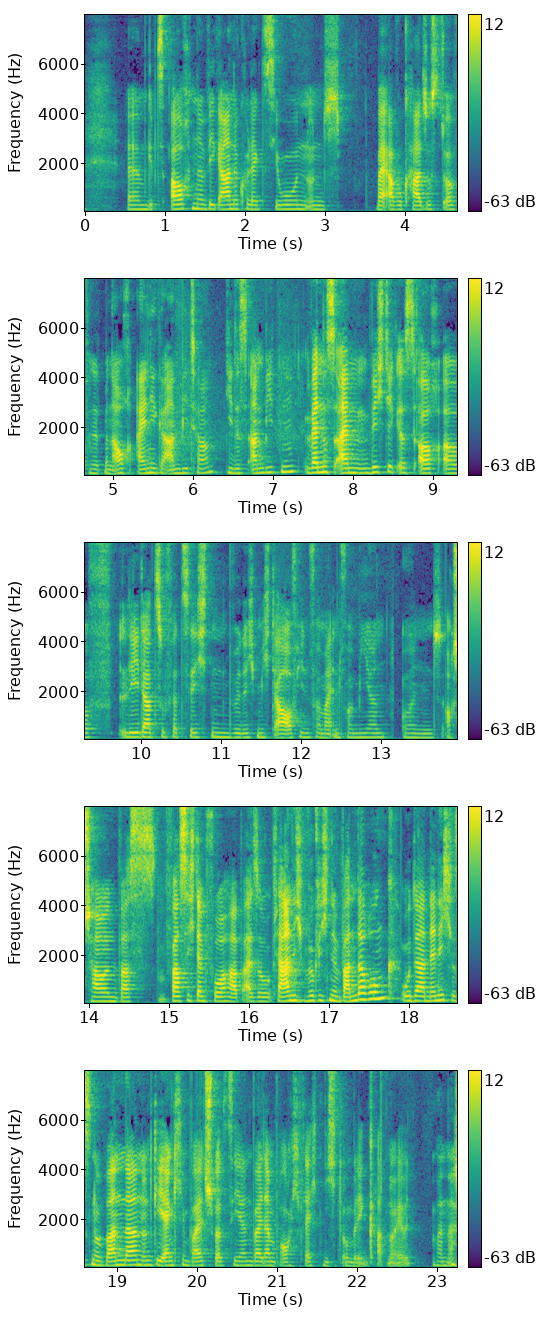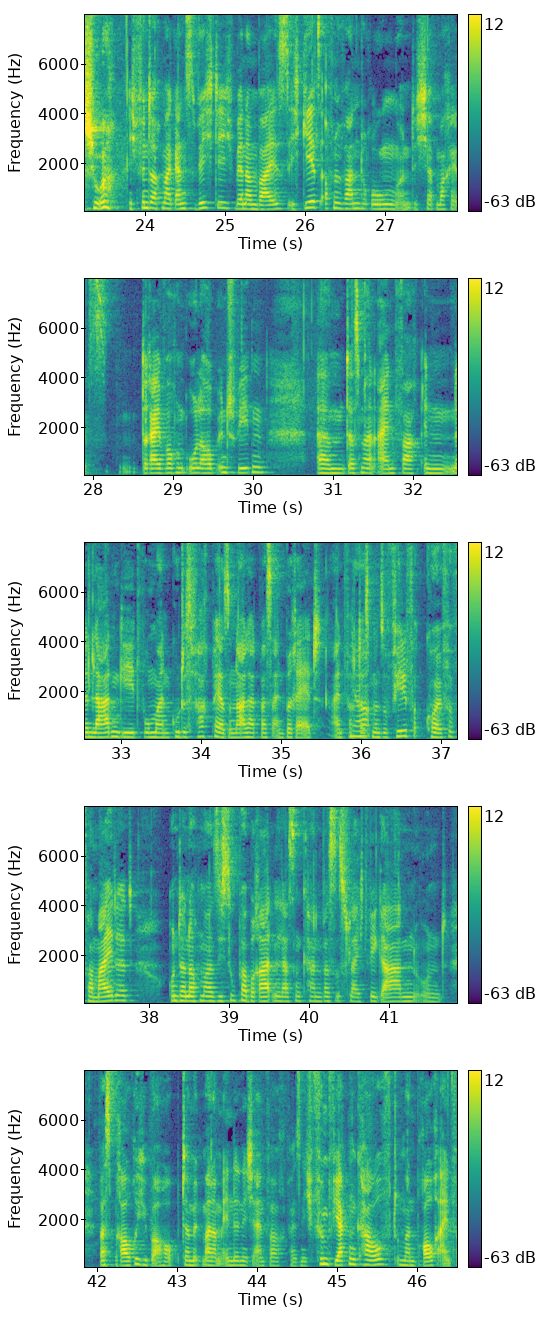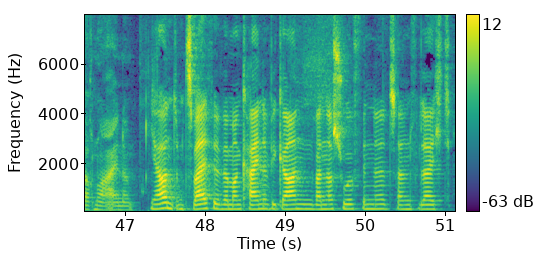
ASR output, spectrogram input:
Ähm, gibt es auch eine vegane Kollektion und bei Avocado Store findet man auch einige Anbieter, die das anbieten. Wenn es einem wichtig ist, auch auf Leder zu verzichten, würde ich mich da auf jeden Fall mal informieren und auch schauen, was, was ich denn vorhabe. Also plane ich wirklich eine Wanderung oder nenne ich es nur Wandern und gehe eigentlich im Wald spazieren, weil dann brauche ich vielleicht nicht unbedingt gerade neue Wanderschuhe. Ich finde auch mal ganz wichtig, wenn man weiß, ich gehe jetzt auf eine Wanderung und ich mache jetzt drei Wochen Urlaub in Schweden, ähm, dass man einfach in einen Laden geht, wo man gutes Fachpersonal hat, was einen berät. Einfach, ja. dass man so Fehlkäufe vermeidet und dann nochmal sich super beraten lassen kann, was ist vielleicht vegan und was brauche ich überhaupt, damit man am Ende nicht einfach, weiß nicht, fünf Jacken kauft und man braucht einfach nur eine. Ja, und im Zweifel, wenn man keine veganen Wanderschuhe findet, dann vielleicht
